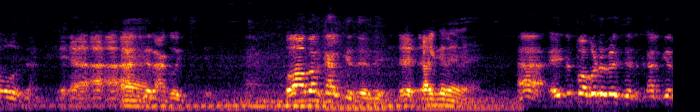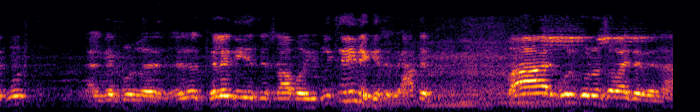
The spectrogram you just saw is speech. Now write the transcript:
ও জানে। আজকে রাগ হয়েছে। ও আবার কালকে দেবে। কালকে দেবে। হ্যাঁ এই তো পকেটে রয়েছে কালকের ফুল। কালকের ফুল ফেলে দিয়েছে সব ওই নিচেই রেখে দেবে হাতে আর ফুল কোনো সময় দেবে না।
